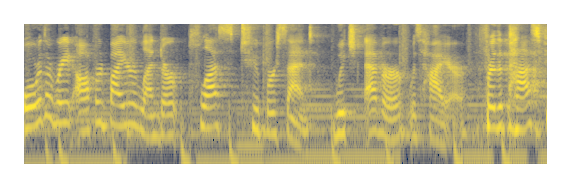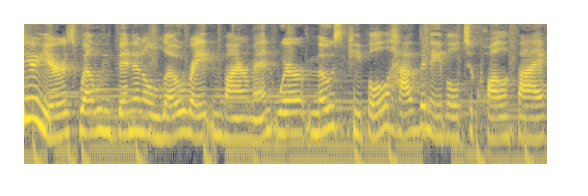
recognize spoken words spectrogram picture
or the rate offered by your lender plus 2%, whichever was higher. For the past few years, well, we've been in a low rate environment where most people have been able to qualify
